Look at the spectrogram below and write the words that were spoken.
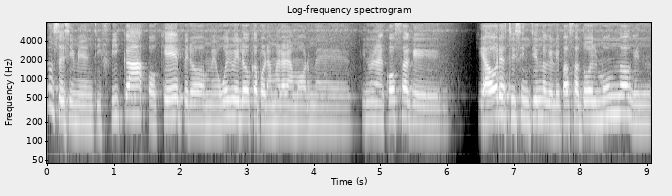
no sé si me identifica o qué, pero me vuelve loca por amar al amor. Me, tiene una cosa que, que ahora estoy sintiendo que le pasa a todo el mundo, que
